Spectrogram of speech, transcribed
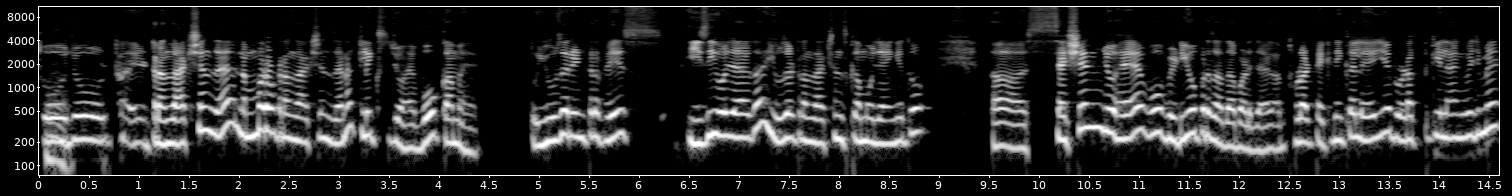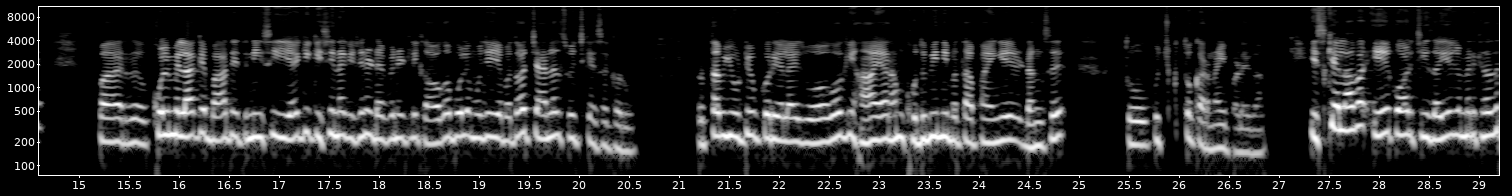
तो हम्म। जो ट्रांजैक्शंस है नंबर ऑफ़ ट्रांजैक्शंस है ना क्लिक्स जो है वो कम है। तो यूज़र इंटरफेस इजी हो जाएगा यूज़र ट्रांजैक्शंस कम हो जाएँगे तो सेशन जो है वो वीडियो पर ज़्यादा बढ़ जाएगा। अब थोड़ा टेक्निकल है ये प्रोडक्ट की लैंग्वेज में पर कुल मिला के बात इतनी सी है कि किसी ना किसी ने डेफिनेटली कहा होगा बोले मुझे ये बताओ चैनल स्विच कैसे करूँ? और तब यूट्यूब को रियलाइज़ हुआ होगा कि हाँ यार हम खुद भी नहीं बता पाएँगे ढंग से तो कुछ तो करना ही पड़ेगा। इसके अलावा एक और चीज़ आई है जो मेरे ख्याल से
